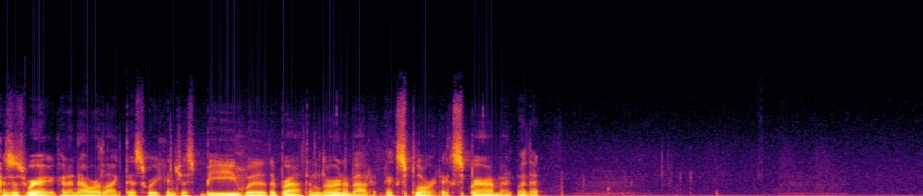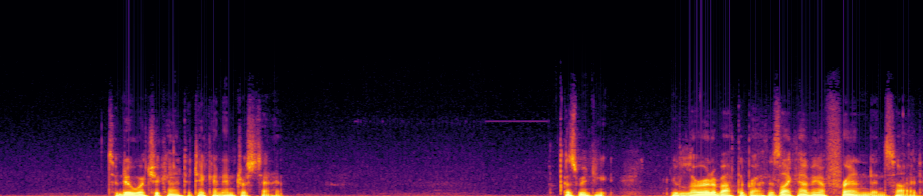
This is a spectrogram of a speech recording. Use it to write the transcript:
Because it's rare you get an hour like this where you can just be with the breath and learn about it, explore it, experiment with it. So do what you can to take an interest in it. Because when you, you learn about the breath, it's like having a friend inside.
